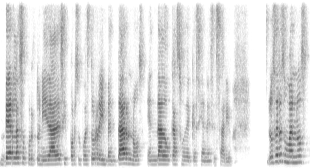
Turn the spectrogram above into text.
ver las oportunidades y, por supuesto, reinventarnos en dado caso de que sea necesario. Los seres humanos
